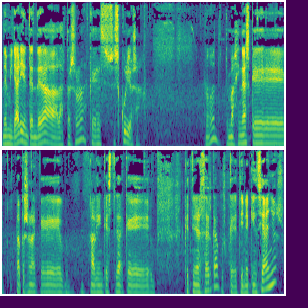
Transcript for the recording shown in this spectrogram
de mirar y entender a las personas que es, curiosa. ¿no? ¿Te imaginas que la persona que. alguien que esté. que, que tienes cerca, pues que tiene 15 años,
